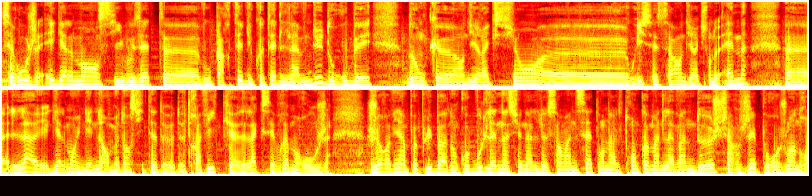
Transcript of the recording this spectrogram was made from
C'est rouge également si vous êtes, euh, vous partez du côté de l'avenue de Roubaix, donc en direction, oui c'est ça, en direction de M. là également une énorme densité de, de trafic. Là que c'est vraiment rouge. Je reviens un peu plus bas, donc au bout de la nationale 227, on a le tronc commun de la 22 chargé pour rejoindre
